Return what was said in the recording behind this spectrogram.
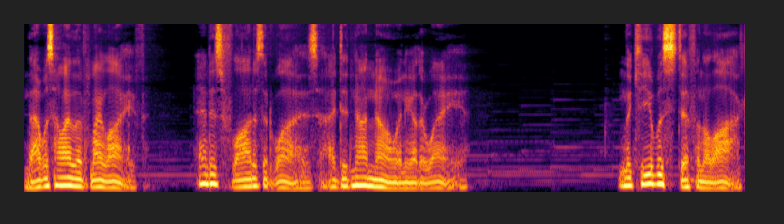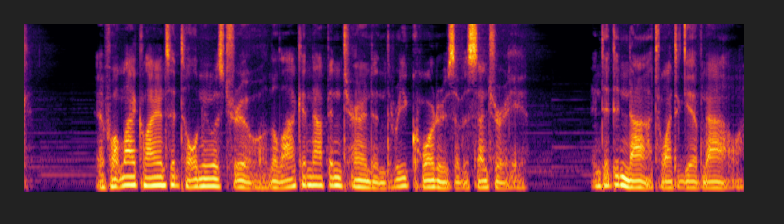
That was how I lived my life, and as flawed as it was, I did not know any other way. The key was stiff in the lock. If what my clients had told me was true, the lock had not been turned in three quarters of a century, and it did not want to give now.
